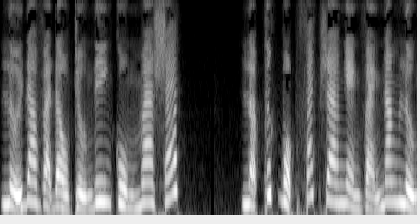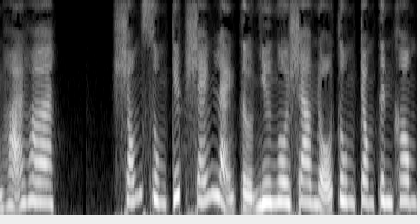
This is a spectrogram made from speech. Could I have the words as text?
Lưỡi đao và đầu trượng điên cùng ma sát. Lập tức bột phát ra ngàn vạn năng lượng hỏa hoa. Sóng xung kích sáng lạng tự như ngôi sao nổ tung trong tinh không.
